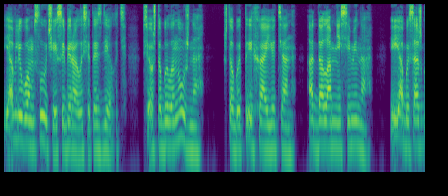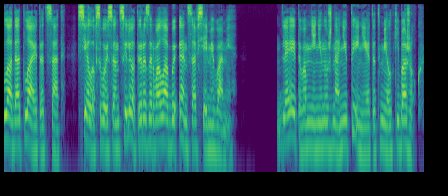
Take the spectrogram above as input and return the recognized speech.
я в любом случае собиралась это сделать. Все, что было нужно, чтобы ты, Хайотян, отдала мне семена. И я бы сожгла дотла этот сад, села в свой солнцелёт и разорвала бы Эн со всеми вами. Для этого мне не нужна ни ты, ни этот мелкий божок».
